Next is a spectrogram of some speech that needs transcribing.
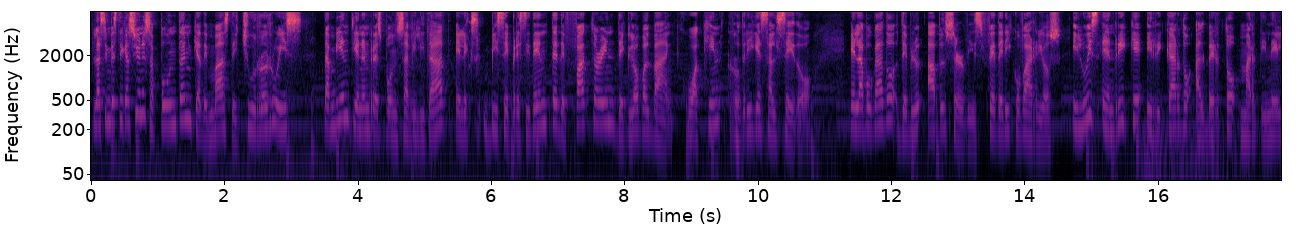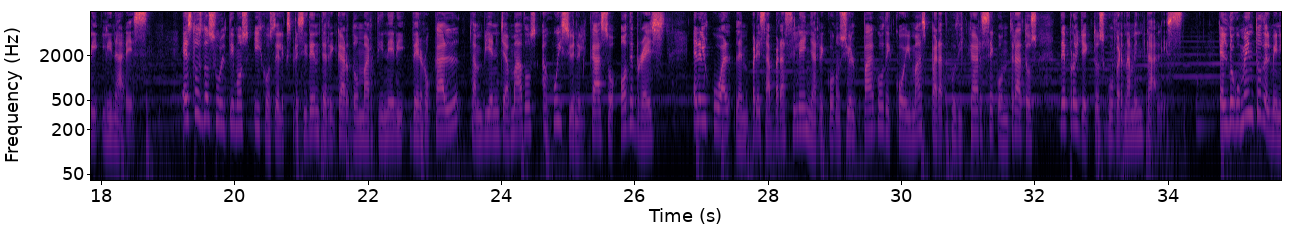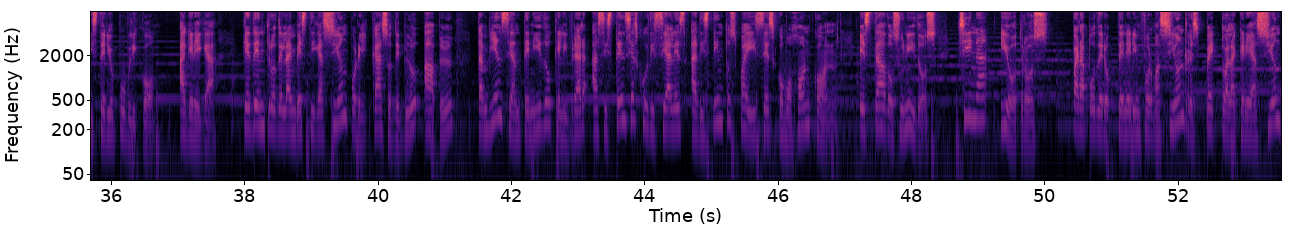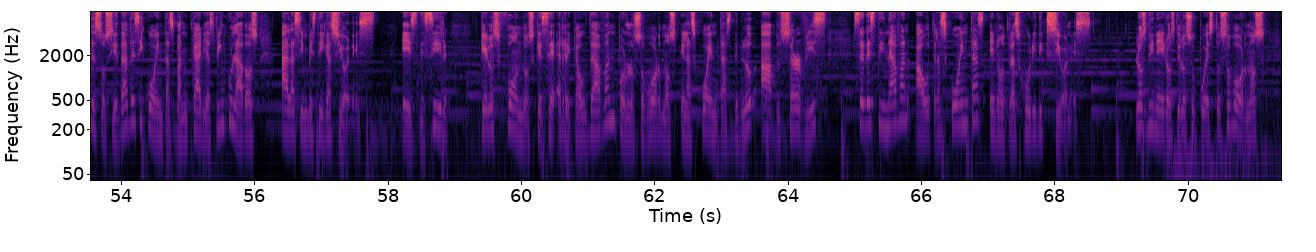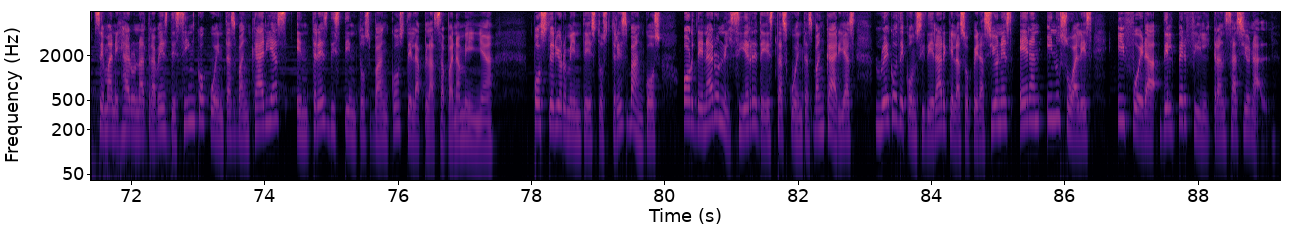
Las investigaciones apuntan que además de Churro Ruiz, también tienen responsabilidad el ex vicepresidente de Factoring de Global Bank, Joaquín Rodríguez Salcedo, el abogado de Blue Apple Service, Federico Barrios, y Luis Enrique y Ricardo Alberto Martinelli Linares. Estos dos últimos hijos del expresidente Ricardo Martinelli Berrocal, también llamados a juicio en el caso Odebrecht, en el cual la empresa brasileña reconoció el pago de coimas para adjudicarse contratos de proyectos gubernamentales. El documento del Ministerio Público agrega que dentro de la investigación por el caso de Blue Apple, también se han tenido que librar asistencias judiciales a distintos países como Hong Kong, Estados Unidos, China y otros para poder obtener información respecto a la creación de sociedades y cuentas bancarias vinculados a las investigaciones. Es decir, que los fondos que se recaudaban por los sobornos en las cuentas de Blue Apple Service se destinaban a otras cuentas en otras jurisdicciones. Los dineros de los supuestos sobornos se manejaron a través de cinco cuentas bancarias en tres distintos bancos de la Plaza Panameña, Posteriormente, estos tres bancos ordenaron el cierre de estas cuentas bancarias luego de considerar que las operaciones eran inusuales y fuera del perfil transaccional.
